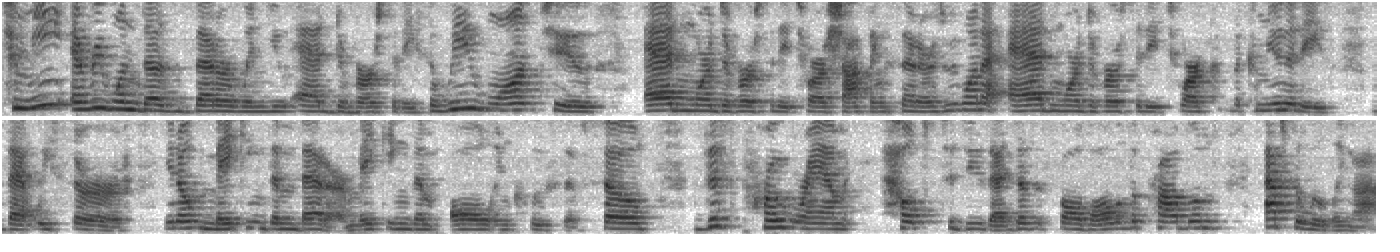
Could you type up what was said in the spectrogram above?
to me, everyone does better when you add diversity. So we want to add more diversity to our shopping centers. We want to add more diversity to our the communities that we serve. You know, making them better, making them all inclusive. So this program helps to do that. Does it solve all of the problems? Absolutely not.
